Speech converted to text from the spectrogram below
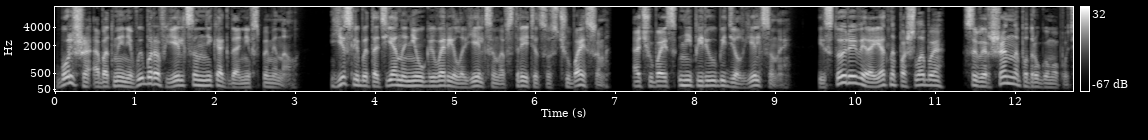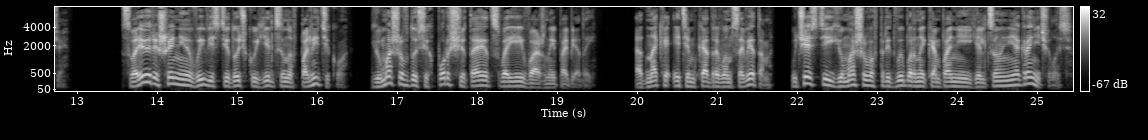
Больше об отмене выборов Ельцин никогда не вспоминал. Если бы Татьяна не уговорила Ельцина встретиться с Чубайсом, а Чубайс не переубедил Ельцина, история, вероятно, пошла бы совершенно по другому пути. Свое решение вывести дочку Ельцина в политику Юмашев до сих пор считает своей важной победой. Однако этим кадровым советом участие Юмашева в предвыборной кампании Ельцина не ограничилось.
